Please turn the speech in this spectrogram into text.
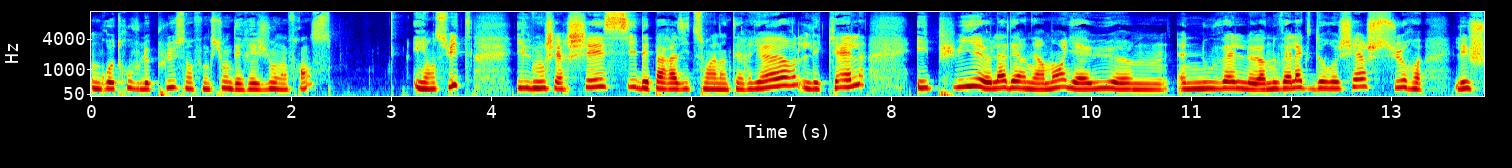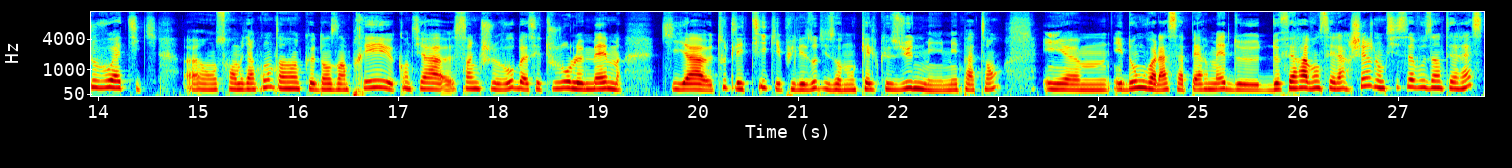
on retrouve le plus en fonction des régions en France. Et ensuite, ils vont chercher si des parasites sont à l'intérieur, lesquels. Et puis euh, là dernièrement, il y a eu euh, un nouvel axe de recherche sur les chevaux attiques. Euh, on se rend bien compte hein, que dans un pré, quand il y a cinq chevaux, bah, c'est toujours le même qui a toutes les tiques et puis les autres, ils en ont quelques-unes, mais, mais pas tant. Et, et, donc voilà, ça permet de, de, faire avancer la recherche. Donc si ça vous intéresse,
